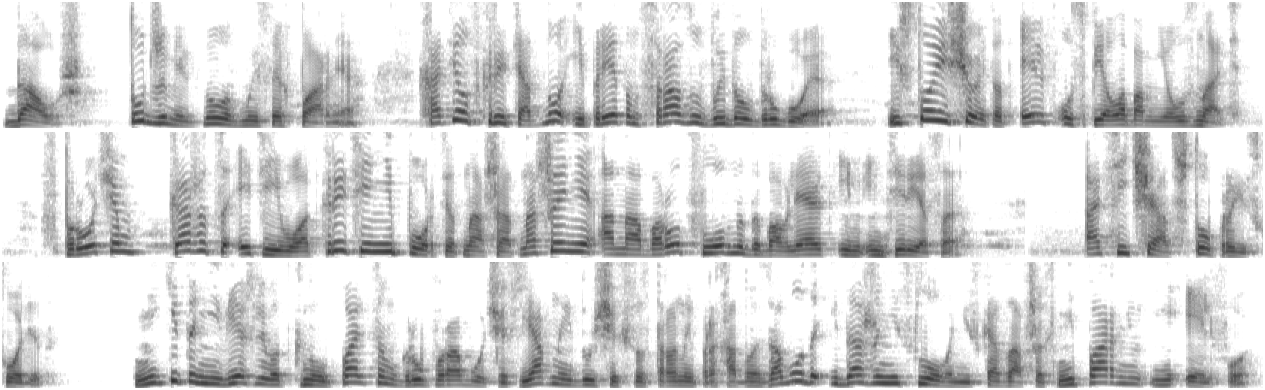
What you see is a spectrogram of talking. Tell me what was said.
Да уж, тут же мелькнуло в мыслях парня. Хотел скрыть одно и при этом сразу выдал другое. И что еще этот эльф успел обо мне узнать? Впрочем, кажется, эти его открытия не портят наши отношения, а наоборот словно добавляют им интереса. А сейчас что происходит? Никита невежливо ткнул пальцем в группу рабочих, явно идущих со стороны проходной завода и даже ни слова не сказавших ни парню, ни эльфу.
